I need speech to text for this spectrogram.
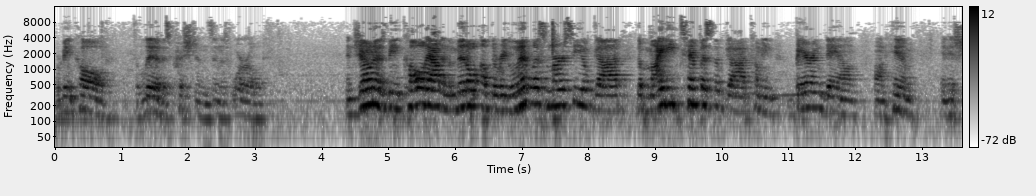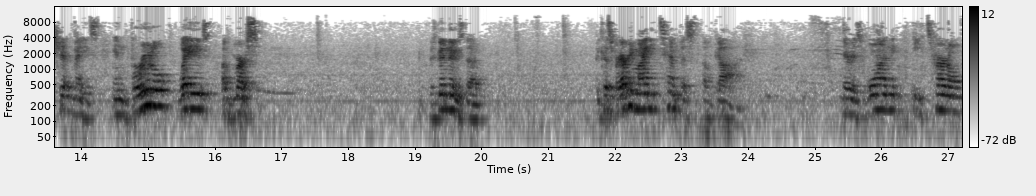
We're being called to live as Christians in this world. And Jonah is being called out in the middle of the relentless mercy of God, the mighty tempest of God coming bearing down on him and his shipmates in brutal waves of mercy. There's good news though. Because for every mighty tempest of God, there is one eternal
